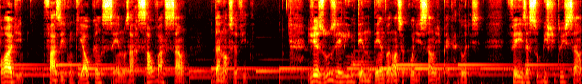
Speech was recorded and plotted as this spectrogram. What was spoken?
pode fazer com que alcancemos a salvação da nossa vida. Jesus, ele entendendo a nossa condição de pecadores, fez a substituição.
